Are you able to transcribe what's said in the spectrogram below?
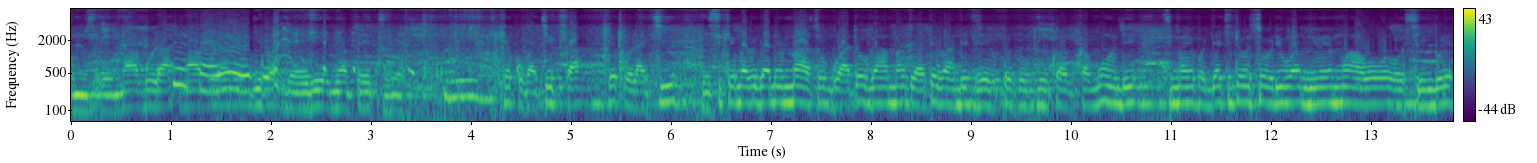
omuze- nagula nenjirova eri enya petulo tekuba kikka tekola ki? Esika emabega ne maaso gwe ate ogamba nti ate bandetire kagundi simanyi kojja kitonsa oliwa nywemu awo osimbule.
